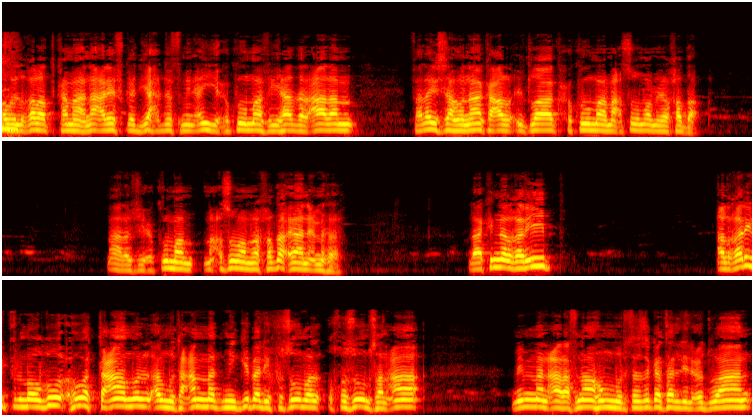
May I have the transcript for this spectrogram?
أو الغلط كما نعرف قد يحدث من أي حكومة في هذا العالم فليس هناك على الإطلاق حكومة معصومة من الخطأ. ما لو شي حكومة معصومة من الخطأ يا نعمتها. لكن الغريب الغريب في الموضوع هو التعامل المتعمد من قبل خصوم خصوم صنعاء ممن عرفناهم مرتزقة للعدوان.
